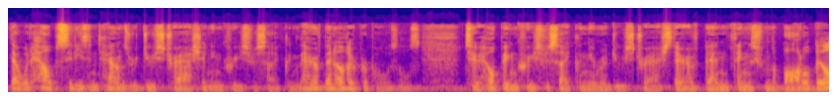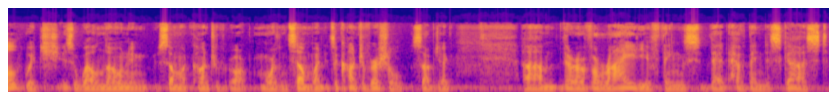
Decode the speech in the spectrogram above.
that would help cities and towns reduce trash and increase recycling. There have been other proposals to help increase recycling and reduce trash. There have been things from the bottle bill, which is a well known and somewhat controversial, or more than somewhat, it's a controversial subject. Um, there are a variety of things that have been discussed,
